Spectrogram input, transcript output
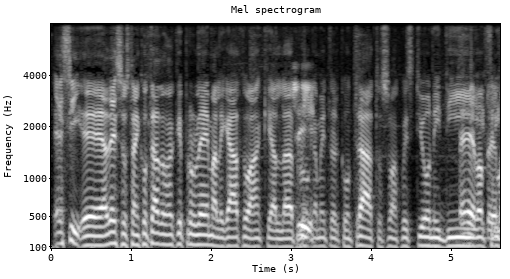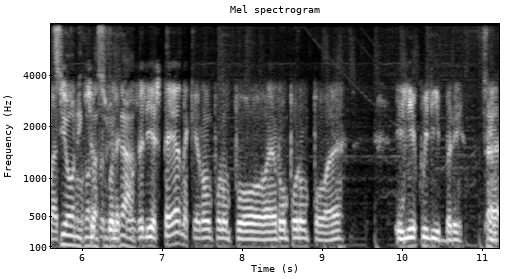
eh sì, eh, adesso sta incontrando qualche problema legato anche al sì. prolungamento del contratto, insomma, questioni di eh, vabbè, frizioni con la società. quelle cose lì esterne che rompono un po', eh, rompono un po' eh, gli equilibri. Sì. Eh.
